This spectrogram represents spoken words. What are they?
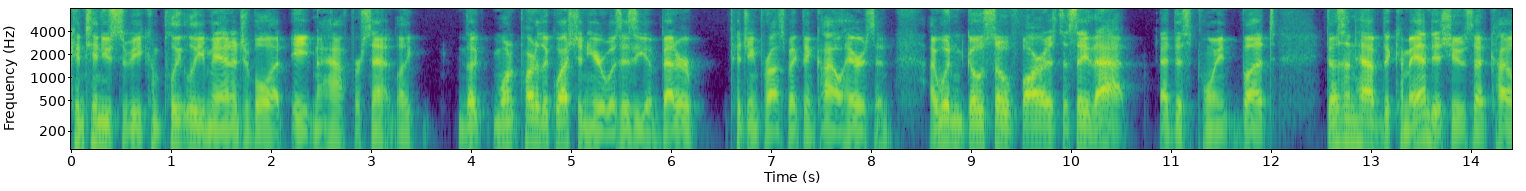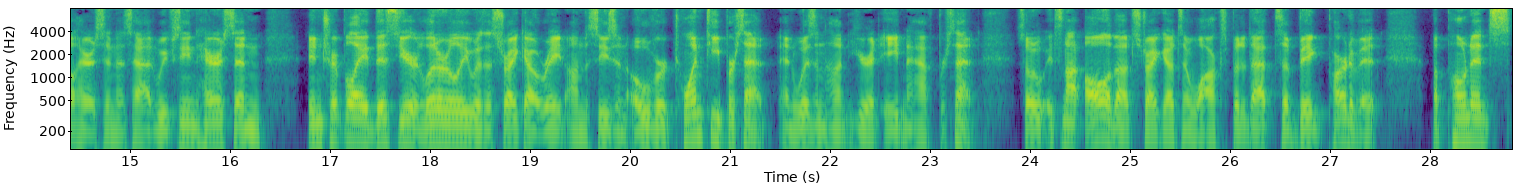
continues to be completely manageable at eight and a half percent. Like the one part of the question here was, is he a better pitching prospect than Kyle Harrison? I wouldn't go so far as to say that at this point, but doesn't have the command issues that Kyle Harrison has had. We've seen Harrison in AAA this year, literally with a strikeout rate on the season over 20%, and Whisenhunt here at 8.5%. So it's not all about strikeouts and walks, but that's a big part of it. Opponents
